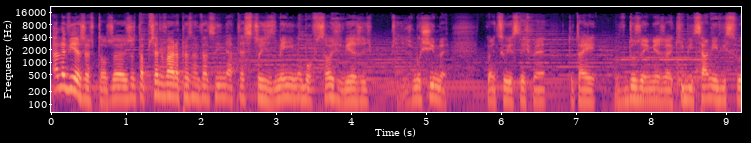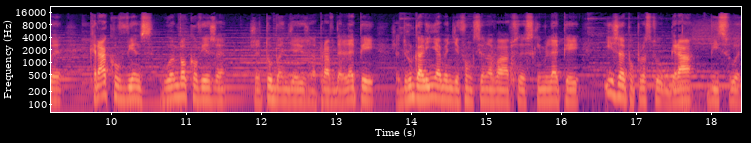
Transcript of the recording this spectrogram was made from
ale wierzę w to, że, że ta przerwa reprezentacyjna też coś zmieni, no bo w coś wierzyć przecież musimy. W końcu jesteśmy tutaj w dużej mierze kibicami Wisły Kraków, więc głęboko wierzę, że tu będzie już naprawdę lepiej, że druga linia będzie funkcjonowała przede wszystkim lepiej i że po prostu gra Wisły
